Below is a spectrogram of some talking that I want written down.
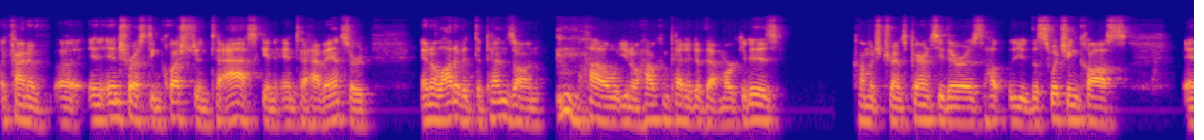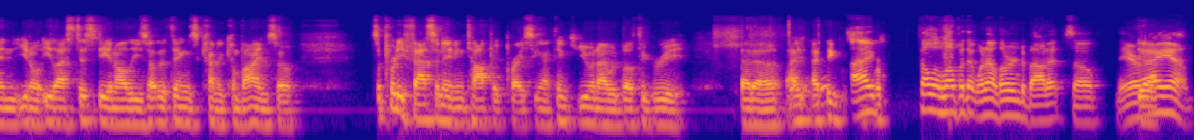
a kind of uh, an interesting question to ask and, and to have answered. And a lot of it depends on how you know how competitive that market is how much transparency there is, how the, the switching costs, and you know elasticity and all these other things kind of combined. So it's a pretty fascinating topic, pricing. I think you and I would both agree that uh, I, I think I fell in love with it when I learned about it. So there yeah. I am.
